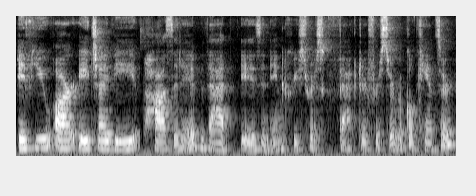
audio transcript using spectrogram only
If you are HIV positive, that is an increased risk factor for cervical cancer.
